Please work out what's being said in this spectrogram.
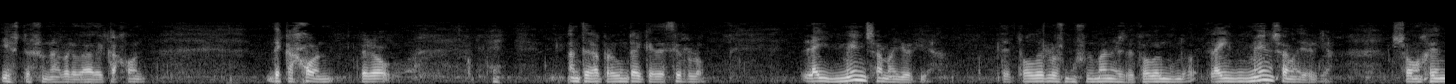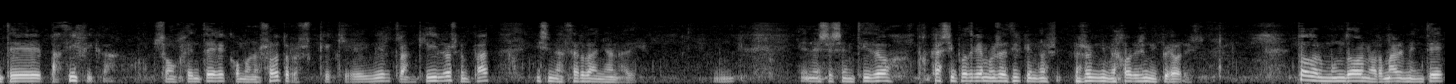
y esto es una verdad de cajón, de cajón, pero eh, ante la pregunta hay que decirlo, la inmensa mayoría de todos los musulmanes de todo el mundo, la inmensa mayoría, son gente pacífica, son gente como nosotros, que quiere vivir tranquilos, en paz y sin hacer daño a nadie. En ese sentido, casi podríamos decir que no, no son ni mejores ni peores todo el mundo normalmente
